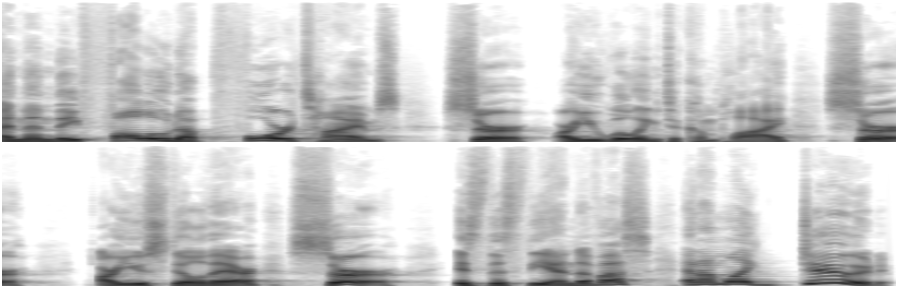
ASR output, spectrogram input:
And then they followed up four times. Sir, are you willing to comply? Sir, are you still there? Sir, is this the end of us? And I'm like, dude,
